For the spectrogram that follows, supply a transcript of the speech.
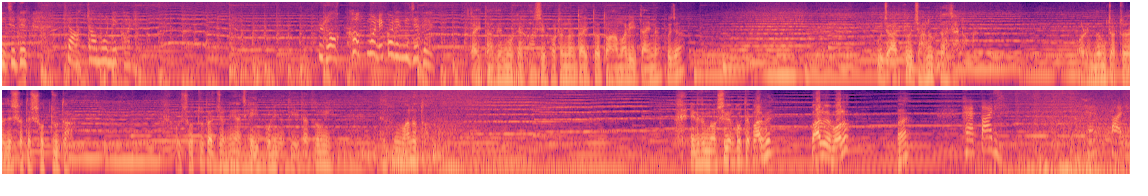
নিজেদের ত্রাতা মনে করে। রক্ষক মনে করে নিজেদের। তাই তাদের মুখে হাসি ফোটানোর দায়িত্ব তো আমারই তাই না পূজা? পূজা আর কেউ জানুক না জানুক। অরিন্দম চট্টরাজের সাথে শত্রুতা। ওই শত্রুতার জন্য আজকে এই পরিণতি এটা তুমি এটা তুমি মানো তো। এটা তুমি অস্বীকার করতে পারবে? পারবে বলো। হ্যাঁ? হ্যাঁ পারি। হ্যাঁ পারি।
